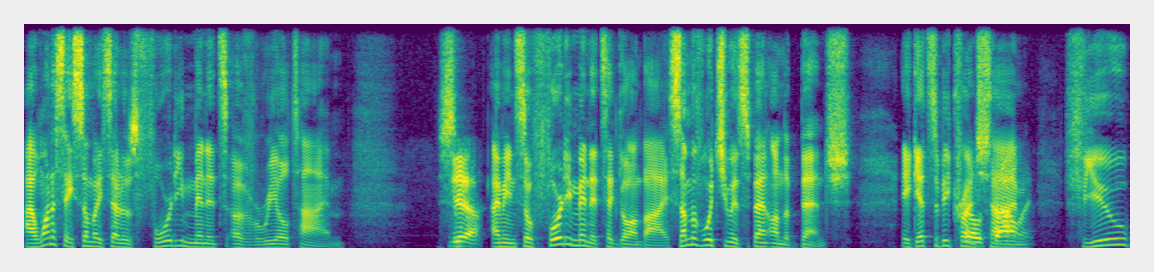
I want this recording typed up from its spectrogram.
I want to say somebody said it was 40 minutes of real time so, yeah. I mean, so 40 minutes had gone by, some of which you had spent on the bench. It gets to be crunch time. Few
